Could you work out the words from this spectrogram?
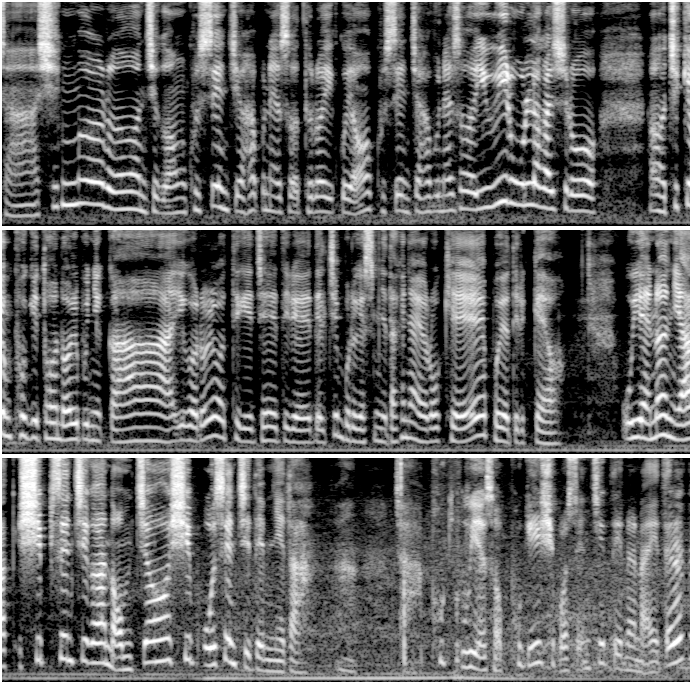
자, 식물은 지금 9cm 화분에서 들어있고요. 9cm 화분에서 이 위로 올라갈수록 어, 직경폭이 더 넓으니까 이거를 어떻게 재드려야 될지 모르겠습니다. 그냥 이렇게 보여드릴게요. 위에는 약 10cm가 넘죠. 15cm 됩니다. 폭, 위에서 폭이 15cm 되는 아이들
